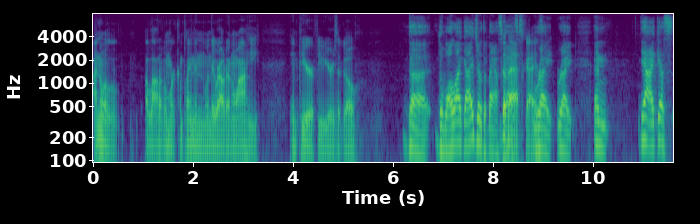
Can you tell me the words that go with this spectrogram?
I know a, a lot of them were complaining when they were out on Oahe in Pierre a few years ago. The the walleye guys or the bass The guys? bass guys. Right, right. And yeah, I guess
